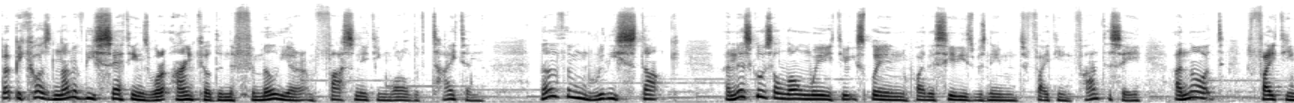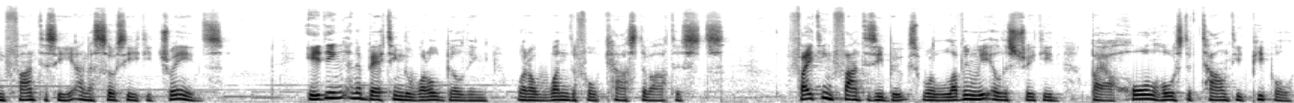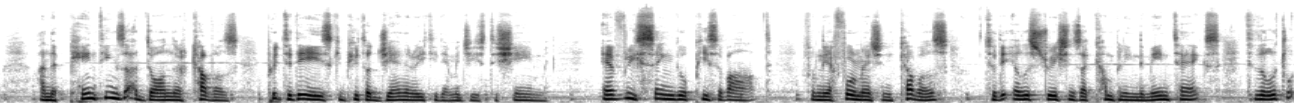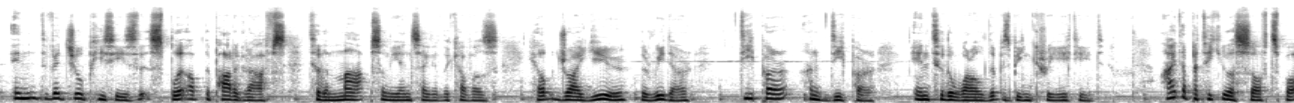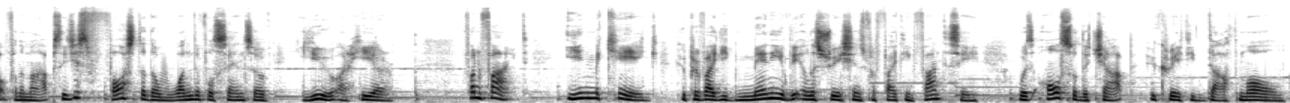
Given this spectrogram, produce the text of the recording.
But because none of these settings were anchored in the familiar and fascinating world of Titan, none of them really stuck. And this goes a long way to explain why the series was named Fighting Fantasy and not Fighting Fantasy and Associated Trades. Aiding and abetting the world building were a wonderful cast of artists. Fighting fantasy books were lovingly illustrated by a whole host of talented people, and the paintings that adorn their covers put today's computer generated images to shame. Every single piece of art, from the aforementioned covers to the illustrations accompanying the main text, to the little individual pieces that split up the paragraphs, to the maps on the inside of the covers, help drag you, the reader, deeper and deeper into the world that was being created. I had a particular soft spot for the maps. They just fostered a wonderful sense of you are here. Fun fact Iain McCaig, who provided many of the illustrations for Fighting Fantasy, was also the chap who created Darth Maul.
